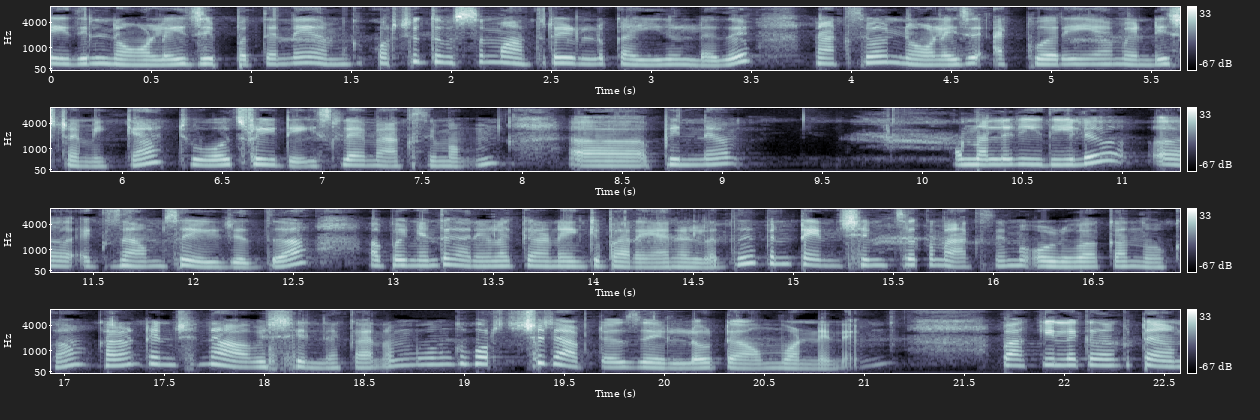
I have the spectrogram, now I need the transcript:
രീതിയിൽ നോളേജ് ഇപ്പം തന്നെ നമുക്ക് കുറച്ച് ദിവസം മാത്രമേ ഉള്ളൂ കയ്യിലുള്ളത്. മാക്സിമം നോളേജ് അക്വയർ ചെയ്യാൻ വേണ്ടി ശ്രമിക്കുക. ടു ഓർ ത്രീ ഡേയ്സിലെ മാക്സിമം പിന്നെ നല്ല രീതിയിൽ എക്സാംസ് എഴുതുക. അപ്പോൾ ഇങ്ങനത്തെ കാര്യങ്ങളൊക്കെയാണ് എനിക്ക് പറയാനുള്ളത്. പിന്നെ ടെൻഷൻസ് ഒക്കെ മാക്സിമം ഒഴിവാക്കാൻ നോക്കുക. കാരണം ടെൻഷന്റെ ആവശ്യമില്ല. കാരണം നമുക്ക് കുറച്ച് ചാപ്റ്റേഴ്സേ ഉള്ളൂ ടേം വണ്ണിന് ബാക്കിയിലൊക്കെ നമുക്ക് ടേം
